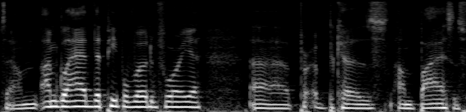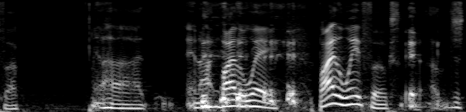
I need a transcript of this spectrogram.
So I'm I'm glad that people voted for you, uh, pr- because I'm biased as fuck. Uh, and I, by the way, by the way, folks, uh, just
